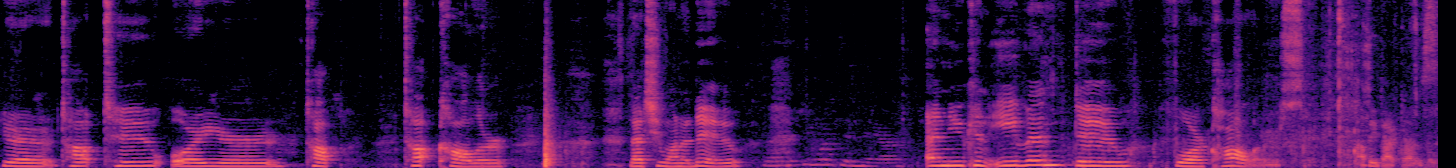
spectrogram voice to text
your top two or your top top collar that you want to do. And you can even do four collars. I'll be back, guys.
